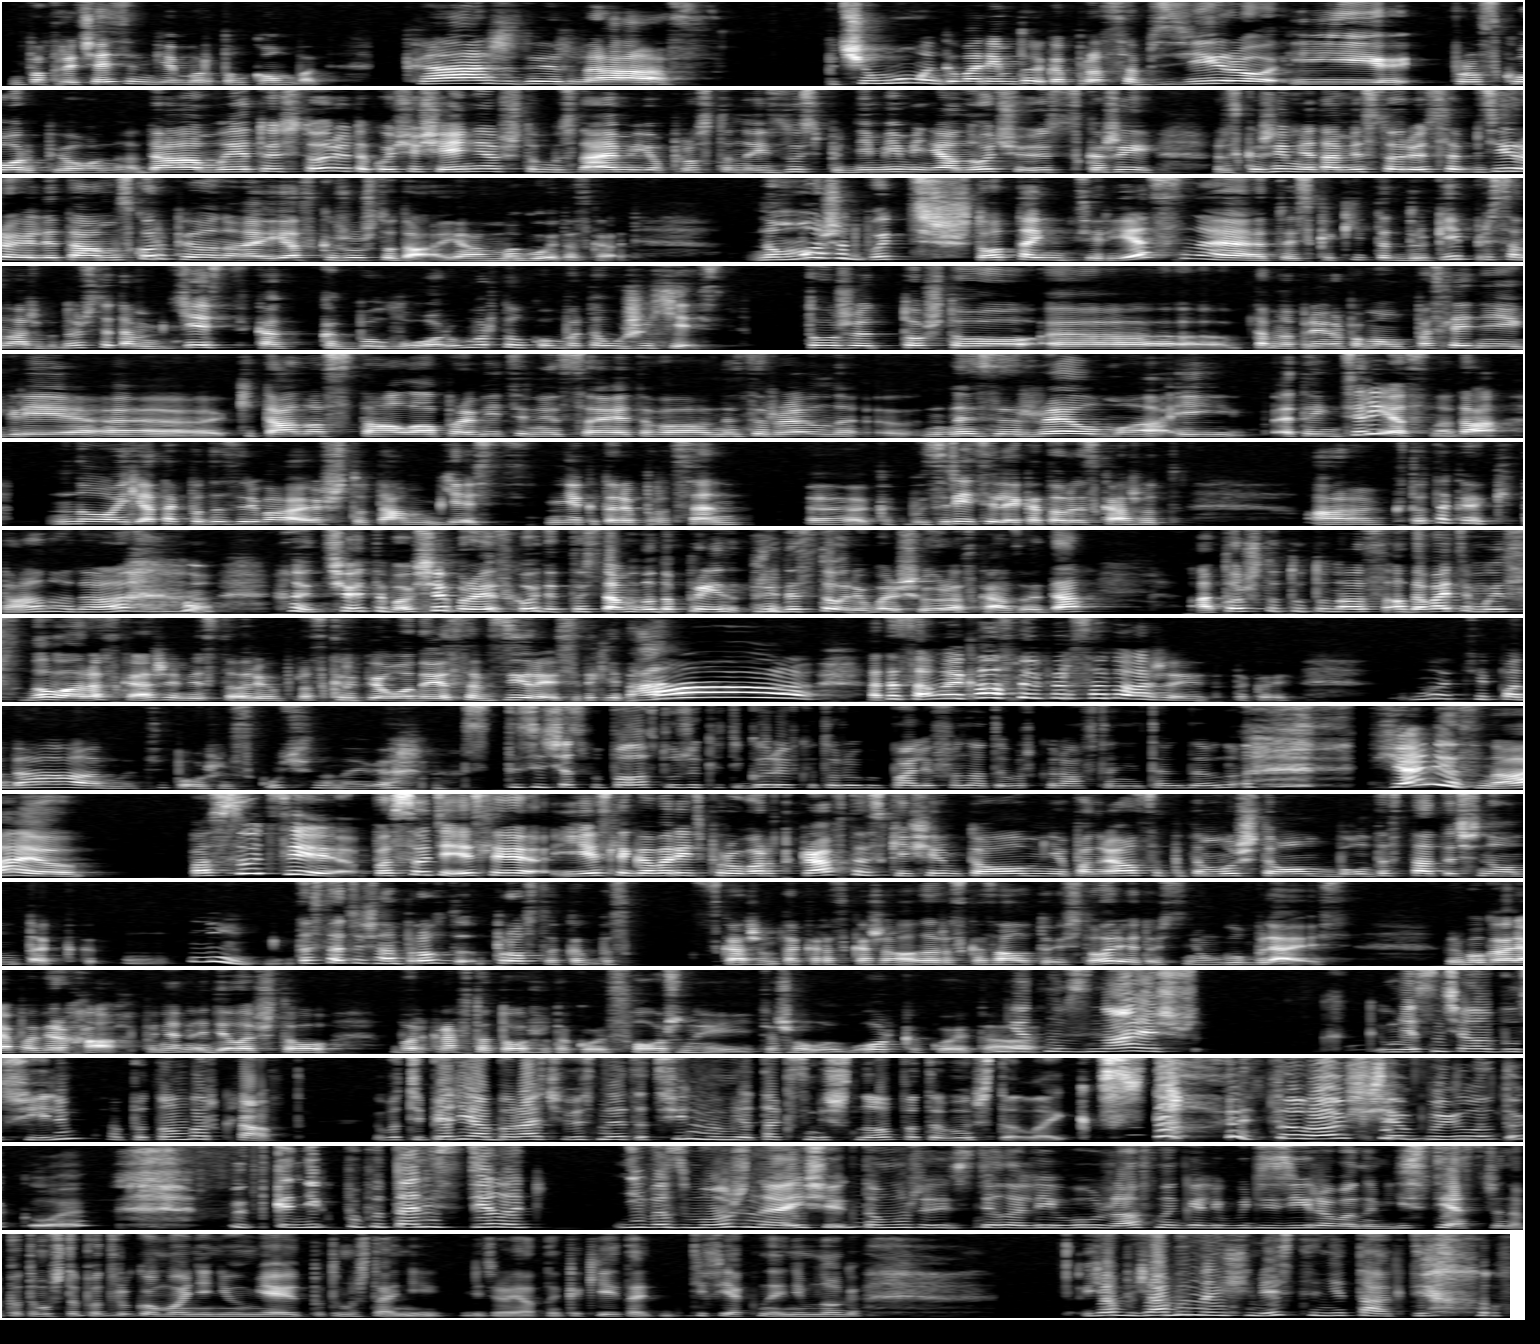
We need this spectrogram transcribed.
во франчайзинге Mortal Kombat. Каждый раз Почему мы говорим только про Сабзиро и про Скорпиона? Да, мы эту историю, такое ощущение, что мы знаем ее просто наизусть. Подними меня ночью и скажи, расскажи мне там историю Сабзиро или там Скорпиона, и я скажу, что да, я могу это сказать. Но может быть что-то интересное, то есть какие-то другие персонажи, потому что там есть как, как бы лор у Mortal Kombat уже есть тоже то, что э, там, например, по-моему, в последней игре э, Китана стала правительницей этого Незерелма, и это интересно, да. Но я так подозреваю, что там есть некоторый процент э, как бы зрителей, которые скажут, а кто такая Китана, да? Что это вообще происходит? То есть там надо предысторию большую рассказывать, да? А то, что тут у нас, а давайте мы снова расскажем историю про Скорпиона и Сабзира, и все такие, а это самые классные персонажи. И ты такой, ну, типа, да, ну, типа, уже скучно, наверное. Ты сейчас попала в ту же категорию, в которую попали фанаты Варкрафта не так давно. Я не знаю. По сути, по сути, если, если говорить про варкрафтовский фильм, то он мне понравился, потому что он был достаточно, он так, ну, достаточно просто, просто как бы скажем так, рассказал, рассказал эту историю, то есть не углубляясь, грубо говоря, по верхах. Понятное дело, что Варкрафта тоже такой сложный и тяжелый лор какой-то. Нет, ну знаешь, у меня сначала был фильм, а потом. И вот теперь я оборачиваюсь на этот фильм, и мне так смешно, потому что, like, что это вообще было такое? Они попытались сделать невозможно, а еще и к тому же сделали его ужасно голливудизированным, естественно, потому что по-другому они не умеют, потому что они, вероятно, какие-то дефектные немного. Я, я бы на их месте не так делала.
